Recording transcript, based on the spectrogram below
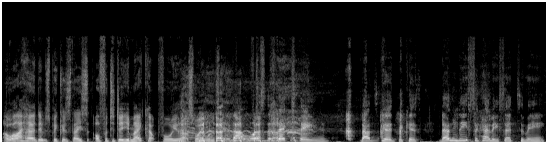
Oh, I heard it was because they offered to do your makeup for you. That's why you wanted to get that was the next thing. That's good because then Lisa Kelly said to me,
